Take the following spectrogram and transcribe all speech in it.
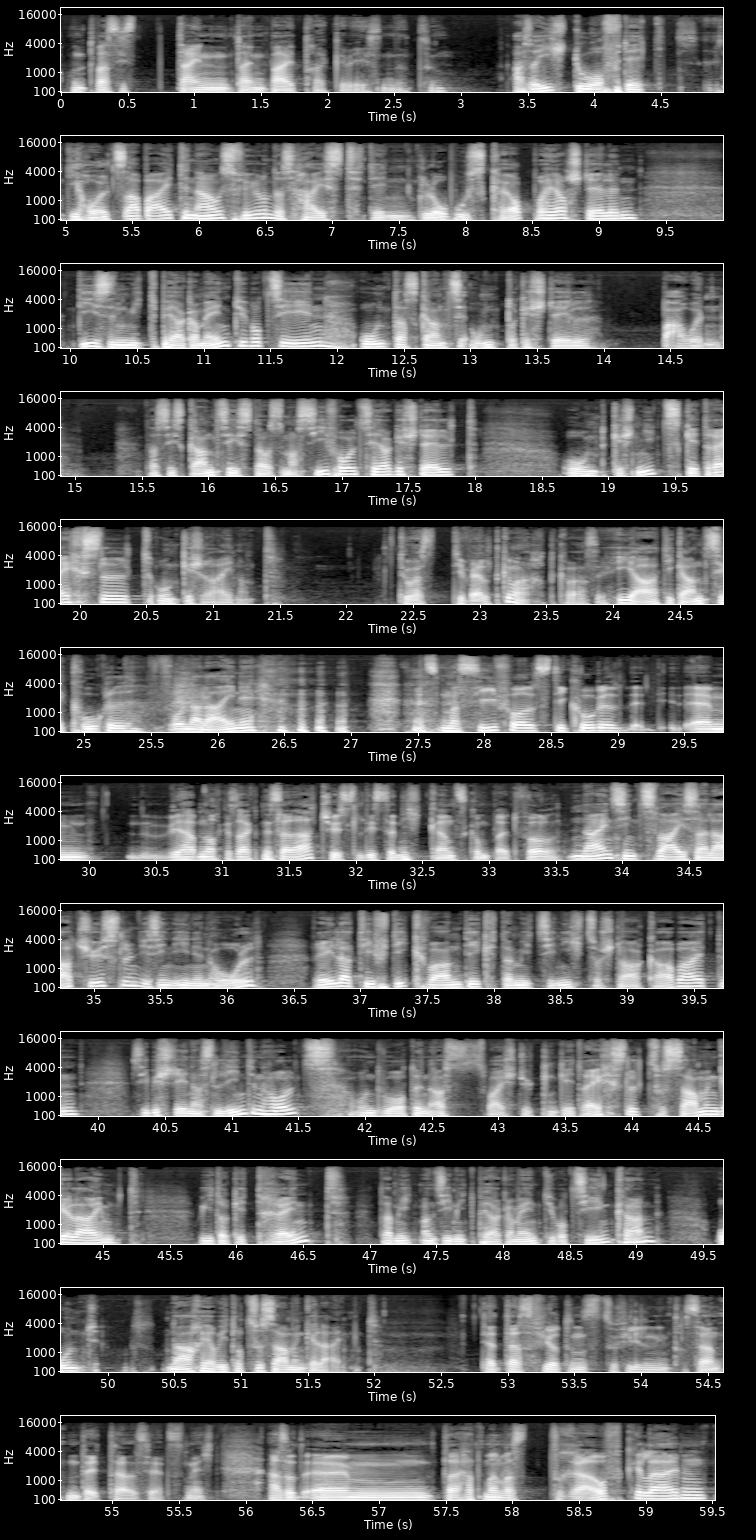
Und was ist dein, dein Beitrag gewesen dazu? Also ich durfte die Holzarbeiten ausführen, das heißt den Globus Körper herstellen, diesen mit Pergament überziehen und das ganze Untergestell bauen. Das ist, Ganze ist aus Massivholz hergestellt und geschnitzt, gedrechselt und geschreinert. Du hast die Welt gemacht quasi. Ja, die ganze Kugel von alleine. das Massivholz, die Kugel, ähm, wir haben noch gesagt, eine Salatschüssel, die ist ja nicht ganz komplett voll. Nein, sind zwei Salatschüsseln, die sind innen hohl, relativ dickwandig, damit sie nicht so stark arbeiten. Sie bestehen aus Lindenholz und wurden aus zwei Stücken gedrechselt, zusammengeleimt, wieder getrennt, damit man sie mit Pergament überziehen kann und nachher wieder zusammengeleimt. Ja, das führt uns zu vielen interessanten Details jetzt, nicht? Also ähm, da hat man was draufgeleimt,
